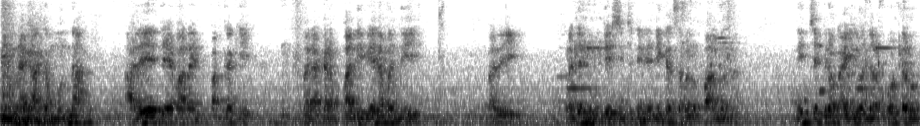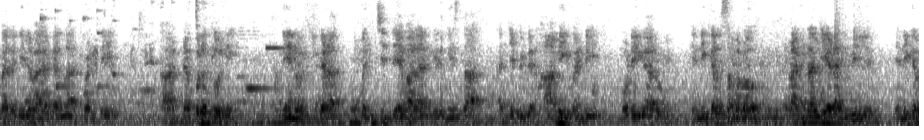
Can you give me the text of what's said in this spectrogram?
నిన్నగాక మొన్న అదే దేవాలయం పక్కకి మరి అక్కడ పదివేల మంది మరి ప్రజల్ని ఉద్దేశించి నేను ఎన్నికల సభలో పాల్గొన్నా. నేను చెప్పిన ఒక ఐదు వందల కోట్ల రూపాయల విలువ గలటువంటి ఆ డబ్బులతోని నేను ఇక్కడ మంచి దేవాలయాన్ని నిర్మిస్తా అని చెప్పి మీరు హామీ ఇవ్వండి మోడీ గారు. ఎన్నికల సభలో ప్రకటన చేయడానికి వీల్లేదు. ఎన్నికల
